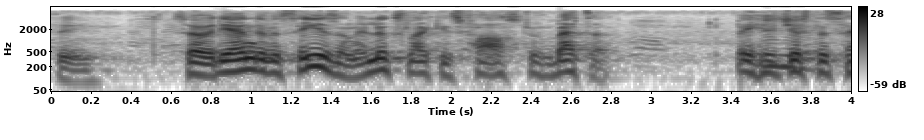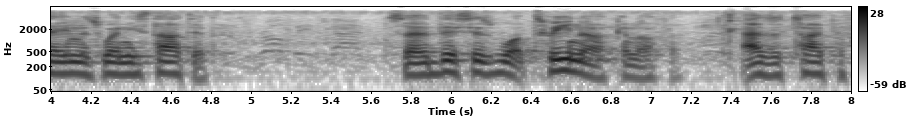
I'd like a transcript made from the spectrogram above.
thing. So, so at the end of the season, it looks like he's faster and better, but he's mm-hmm. just the same as when he started. So this is what Tuina can offer as a type of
